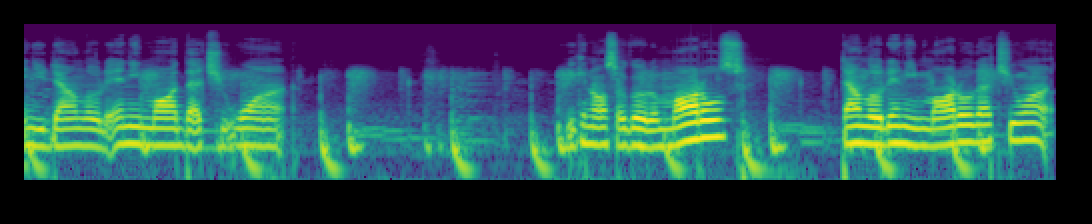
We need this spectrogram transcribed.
and you download any mod that you want. You can also go to models download any model that you want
